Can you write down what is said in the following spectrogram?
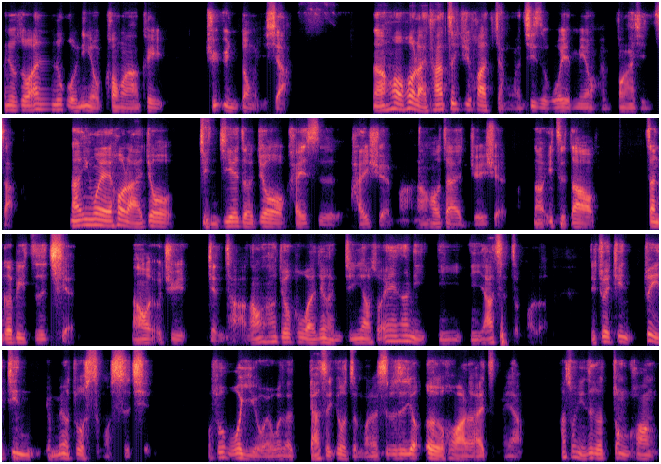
他就说：“哎，如果你有空啊，可以去运动一下。”然后后来他这句话讲完，其实我也没有很放在心上。那因为后来就紧接着就开始海选嘛，然后再决选，然后一直到上戈壁之前，然后又去检查，然后他就忽然就很惊讶说：“哎，那你你你牙齿怎么了？你最近最近有没有做什么事情？”我说：“我以为我的牙齿又怎么了？是不是又恶化了，还是怎么样？”他说：“你这个状况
